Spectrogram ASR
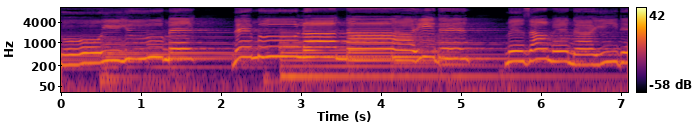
遠い夢眠らないで目覚めないで。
